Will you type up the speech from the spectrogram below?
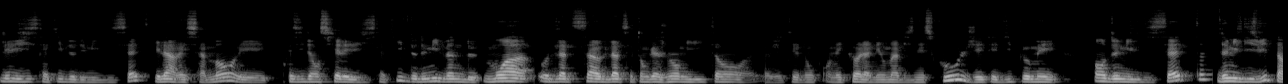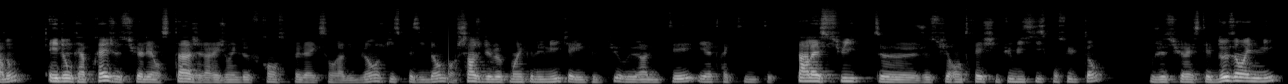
les législatives de 2017, et là récemment les présidentielles et législatives de 2022. Moi, au-delà de ça, au-delà de cet engagement militant, euh, j'étais donc en école à Neoma Business School, j'ai été diplômé en 2017, 2018, pardon. Et donc après, je suis allé en stage à la région Île-de-France auprès d'Alexandra Dublanche, vice-présidente en charge du développement économique, agriculture, ruralité et attractivité. Par la suite, euh, je suis rentré chez Publicis Consultant, où je suis resté deux ans et demi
